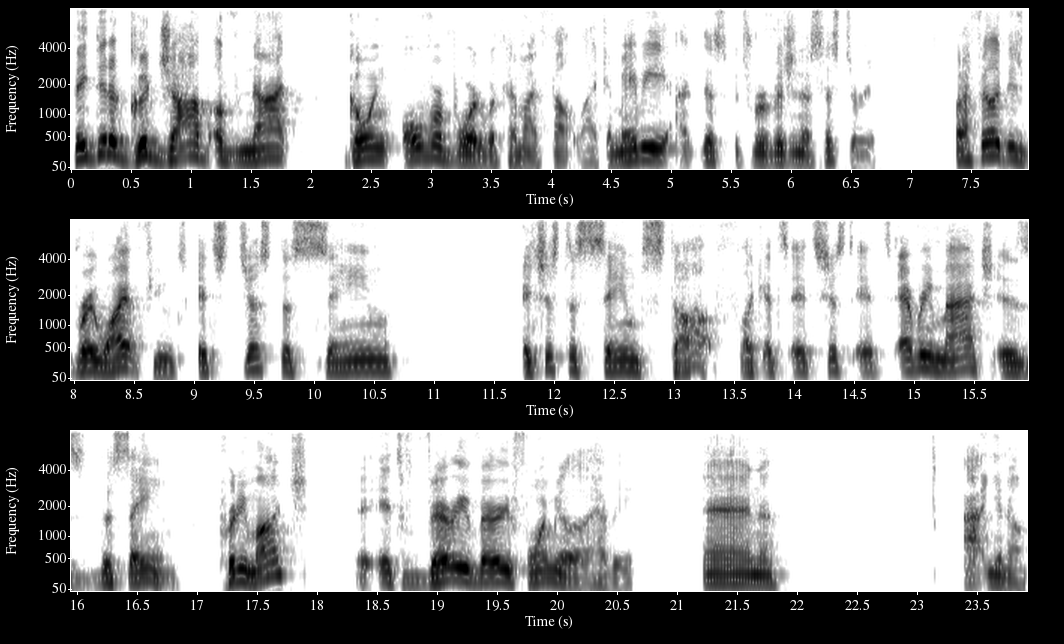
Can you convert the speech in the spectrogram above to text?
they did a good job of not going overboard with him. I felt like, and maybe uh, this it's revisionist history, but I feel like these Bray Wyatt feuds, it's just the same. It's just the same stuff. Like it's it's just it's every match is the same, pretty much. It's very, very formula heavy. And I, you know,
